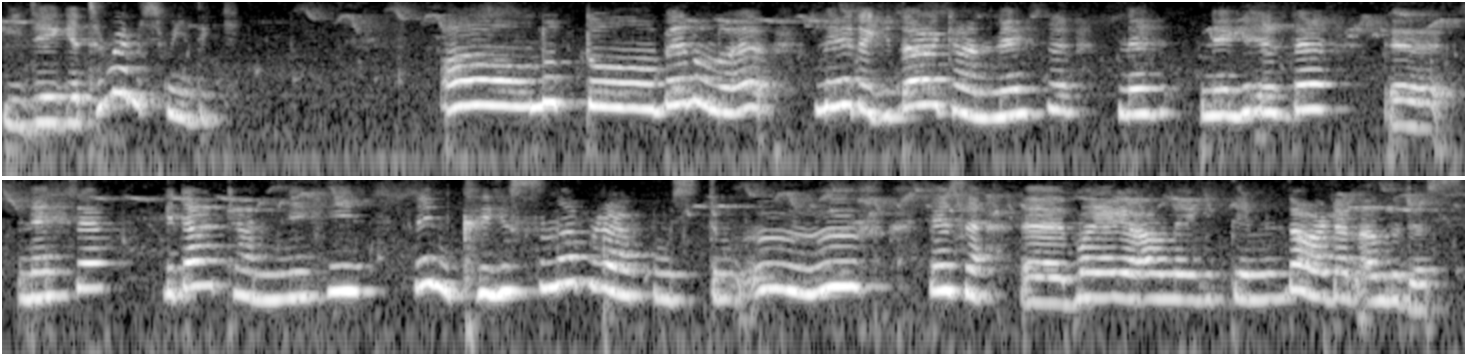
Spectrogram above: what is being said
Yiyeceği getirmemiş miydik? Aa unuttum. Ben onu e, nehre giderken nehre ne, nehirde e, nehre giderken nehirin kıyısına bırakmıştım. Üf. Neyse e, Maya'yı almaya gittiğimizde oradan alırız.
